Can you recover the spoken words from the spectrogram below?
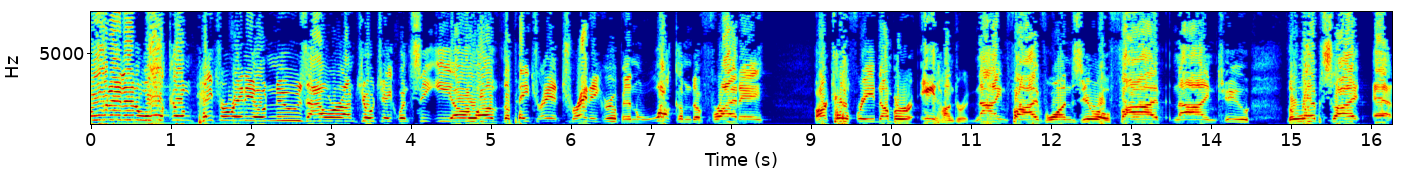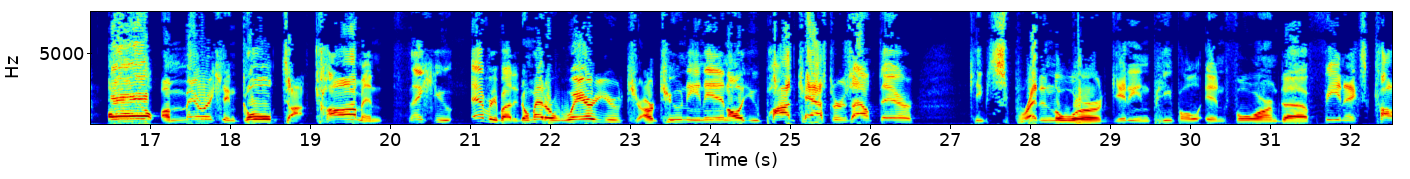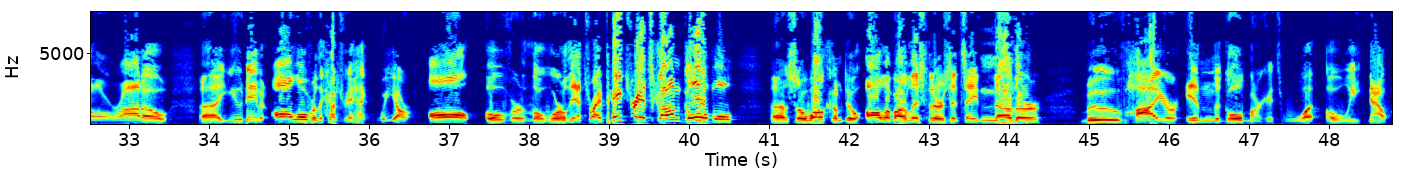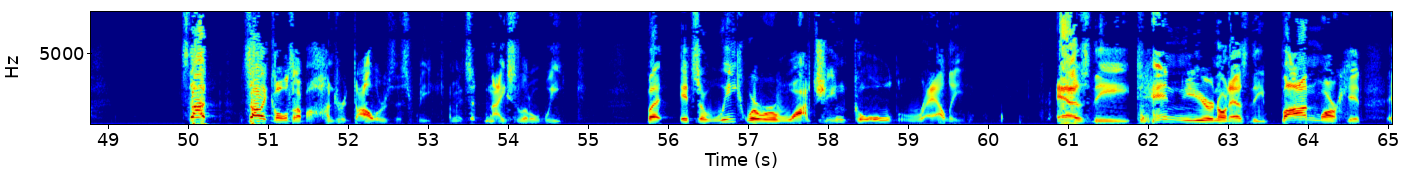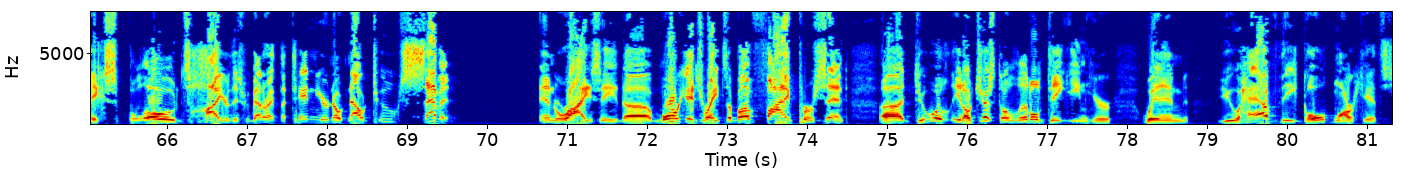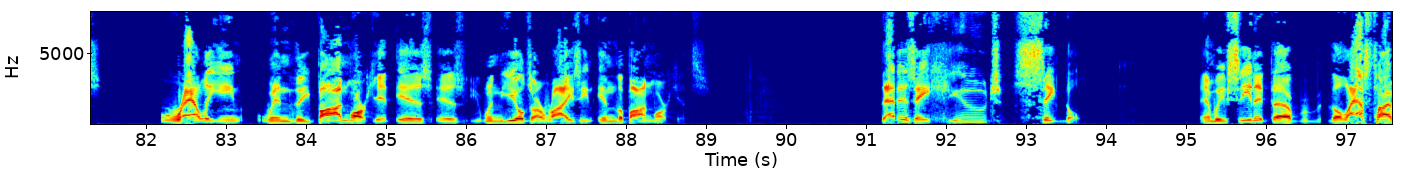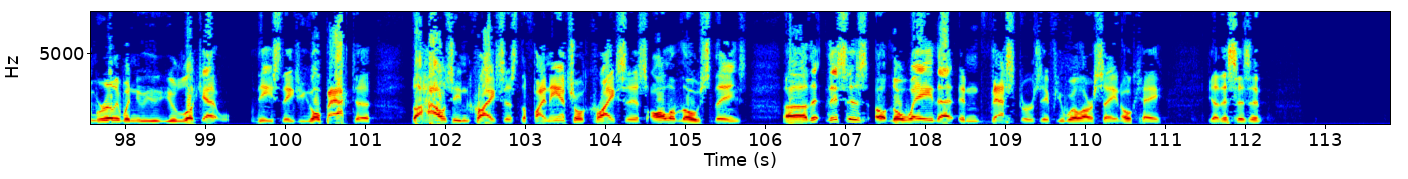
morning and welcome, Patriot Radio News Hour. I'm Joe Jaquin, CEO of the Patriot Trading Group, and welcome to Friday. Our toll free number 800 951 0592. The website at allamericangold.com. And thank you everybody, no matter where you are tuning in, all you podcasters out there keep spreading the word, getting people informed. Uh, Phoenix, Colorado, uh, you name it, all over the country. Heck, we are all over the world. That's right. Patriots gone global. Uh, so welcome to all of our listeners. It's another move higher in the gold markets. What a week. Now, it's not, it's not like gold's up a hundred dollars this week. I mean, it's a nice little week but it's a week where we're watching gold rally as the 10 year note, as the bond market explodes higher this week. Matter of fact, the 10 year note now two seven and rising. Uh, mortgage rates above 5%. Uh, do, a, you know, just a little digging here when you have the gold markets rallying when the bond market is, is when yields are rising in the bond markets. That is a huge signal. And we've seen it, uh, the last time really when you, you look at these things, you go back to the housing crisis, the financial crisis, all of those things. Uh, th- this is uh, the way that investors, if you will, are saying, okay, yeah, this isn't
